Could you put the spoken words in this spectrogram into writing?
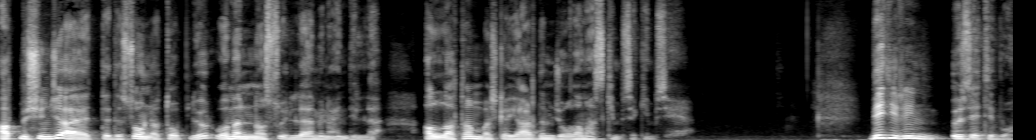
60. ayette de sonra topluyor. وَمَنْ نَصُّ اِلَّا مِنْ عِنْدِ اللّٰهِ Allah'tan başka yardımcı olamaz kimse kimseye. Bedir'in özeti bu.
